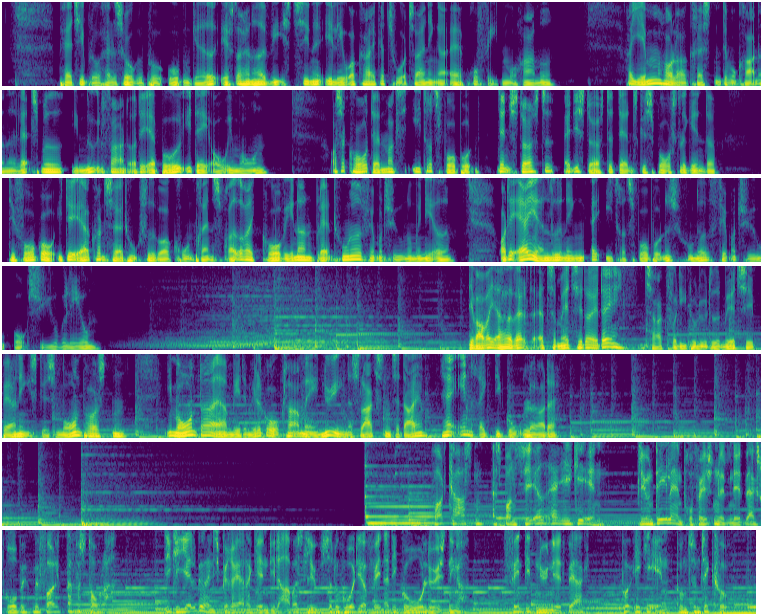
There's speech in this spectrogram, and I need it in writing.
Paty blev halshugget på åben gade, efter han havde vist sine elever karikaturtegninger af profeten Mohammed. Herhjemme holder kristendemokraterne landsmøde i Middelfart, og det er både i dag og i morgen og så kårer Danmarks Idrætsforbund den største af de største danske sportslegender. Det foregår i DR-koncerthuset, hvor kronprins Frederik kårer vinderen blandt 125 nominerede. Og det er i anledningen af Idrætsforbundets 125 års jubilæum. Det var, hvad jeg havde valgt at tage med til dig i dag. Tak fordi du lyttede med til Berlingskes Morgenposten. I morgen der er Mette Melgaard klar med en ny en af slagsen til dig. Ha' en rigtig god lørdag. Podcasten er sponsoreret af EGN. Bliv en del af en professionel netværksgruppe med folk, der forstår dig. De kan hjælpe og inspirere dig gennem dit arbejdsliv, så du hurtigere finder de gode løsninger. Find dit nye netværk på egn.dk.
